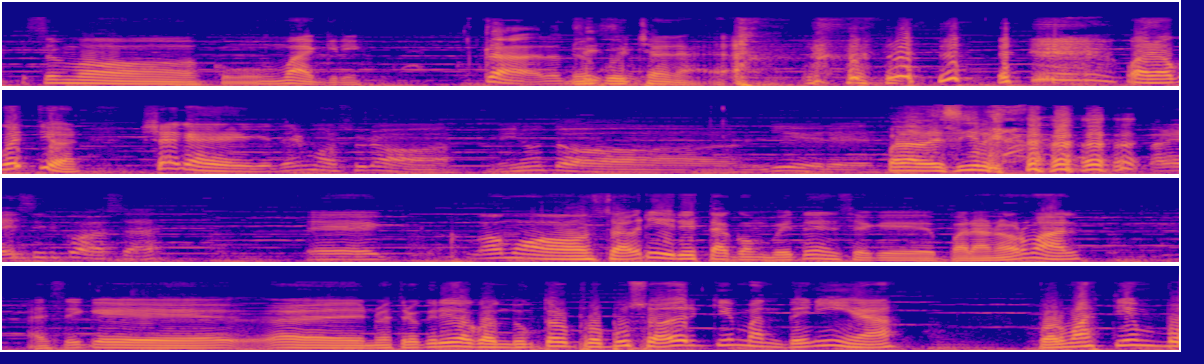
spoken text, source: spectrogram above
Somos como un Macri. Claro, No sí, sí. escucha nada. bueno, cuestión. Ya que, que tenemos unos minutos libres Para decir. para decir cosas, eh, vamos a abrir esta competencia que paranormal. Así que eh, nuestro querido conductor propuso a ver quién mantenía por más tiempo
